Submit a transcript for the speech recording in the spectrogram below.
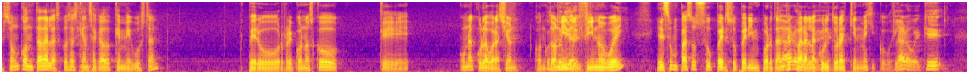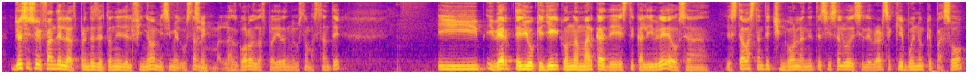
Son contadas las cosas que han sacado que me gustan. Pero reconozco que una colaboración con, Con Tony, Tony Delfino, güey, es un paso súper, súper importante Claro, para la cultura aquí en México, güey. Claro, güey, que yo sí soy fan de las prendas de Tony Delfino, a mí sí me gustan, Sí. las gorras, las playeras me gustan bastante. Y, y ver, te digo, que llegue con una marca de este calibre, o sea, está bastante chingón, la neta sí es algo de celebrarse, qué bueno que pasó.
